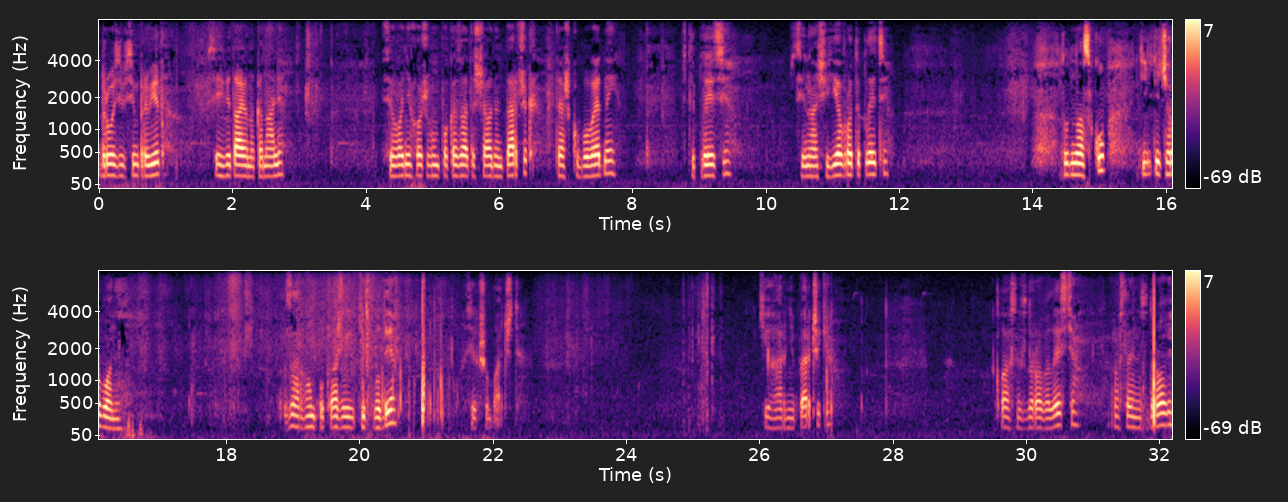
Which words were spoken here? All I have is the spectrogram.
Друзі, всім привіт! Всіх вітаю на каналі. Сьогодні хочу вам показати ще один перчик, теж кубовидний, в теплиці, в цій нашій євротеплиці. Тут у нас куб, тільки червоний. Зараз вам покажу, які плоди. Ось якщо бачите. Які гарні перчики. Класне здорове листя, рослини здорові.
